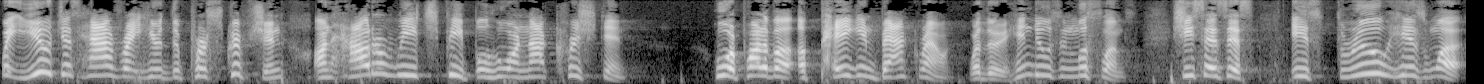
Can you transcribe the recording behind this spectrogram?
Wait, you just have right here the prescription on how to reach people who are not Christian, who are part of a, a pagan background, whether Hindus and Muslims. She says this is through his what?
